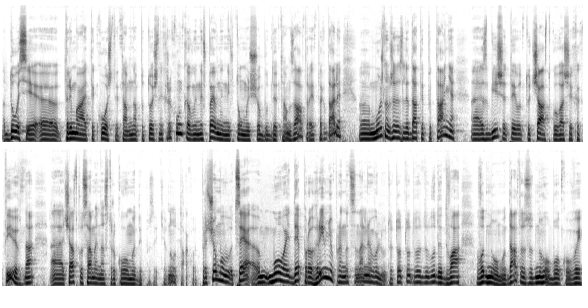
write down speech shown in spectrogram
досі е, тримаєте кошти там на поточних рахунках, ви не впевнені в тому, що буде там завтра і так далі, е, можна вже розглядати питання, е, збільшити ту частку ваших активів на е, частку саме на строковому депозиті. Ну так от. Причому це е, мова йде про гривню, про національну валюту. То тут буде два в одному. Да? То з одного боку ви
